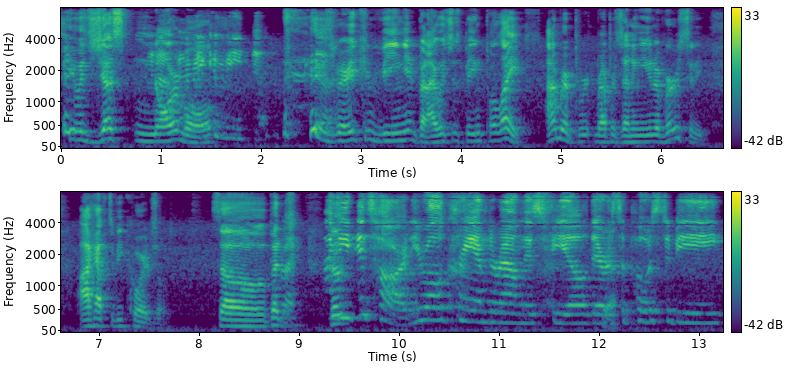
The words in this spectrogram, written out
it was just normal. Very convenient. it was very convenient, but I was just being polite. I'm rep- representing a university. I have to be cordial. So, but Right. I those- mean, it's hard. You're all crammed around this field. There Yeah. are supposed to be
